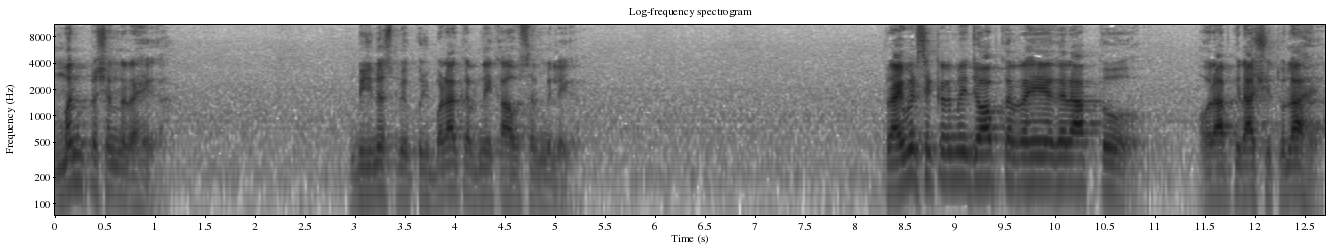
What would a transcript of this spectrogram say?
मन प्रसन्न रहेगा। बिज़नेस में कुछ बड़ा करने का अवसर मिलेगा। प्राइवेट सेक्टर में जॉब कर रहे हैं अगर आप तो और आपकी राशि तुला है।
